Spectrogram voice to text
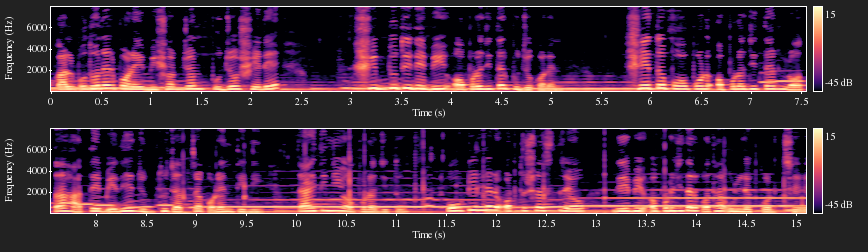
অকাল বোধনের পরে বিসর্জন পুজো সেরে শিবদূতী দেবী অপরাজিতার পুজো করেন। সে তো অপরাজিতার লতা হাতে বেঁধে যুদ্ধযাত্রা করেন তিনি, তাই তিনি অপরাজিত। কৌটিল্যের অর্থশাস্ত্রেও দেবী অপরাজিতার কথা উল্লেখ করছে।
